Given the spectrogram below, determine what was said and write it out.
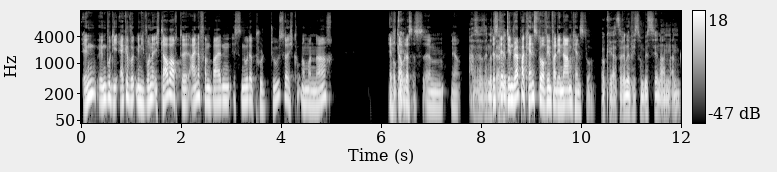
irg irgendwo die Ecke wird mich nicht wundern. Ich glaube auch, der, einer von beiden ist nur der Producer. Ich gucke nochmal nach. Ja, ich Okay. glaube, das ist, ähm, ja. Also, das der, den Rapper kennst du auf jeden Fall, den Namen kennst du. okay, das erinnert mich so ein bisschen an, an,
